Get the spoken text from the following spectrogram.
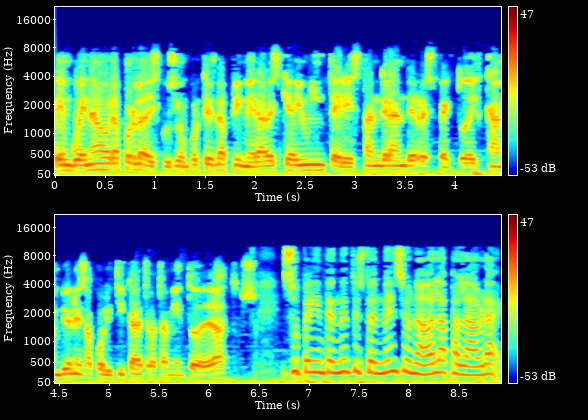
en buena hora por la discusión, porque es la primera vez que hay un interés tan grande respecto del cambio en esa política de tratamiento de datos. Superintendente, usted mencionaba la palabra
